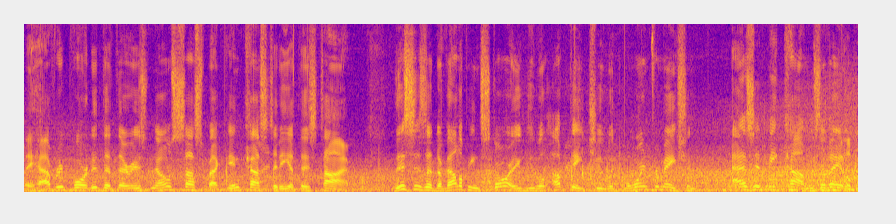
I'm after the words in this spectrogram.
they have reported that there is no suspect in custody at this time. This is a developing story. We will update you with more information as it becomes available.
